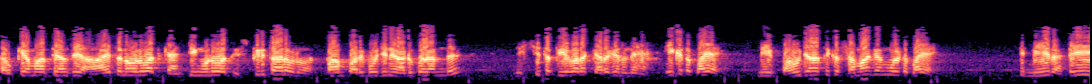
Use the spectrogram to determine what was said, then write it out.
සෞඛ්‍ය අමාත්‍යාංශයේ ආයතන වලවත් කැන්ටින් වලවත් ස්පිරිතාල වලවත් පාම් පරිභෝජනය අඩු කරන්න නිශ්චිත පියවරක් අරගෙන නැහැ. ඒකට බයයි. මේ බහුජාතික සමාගම් වලට බයයි. ඉතින් මේ රටේ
